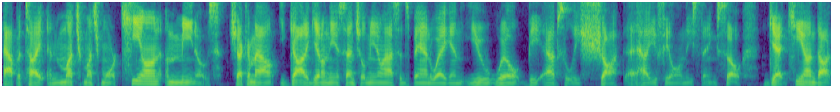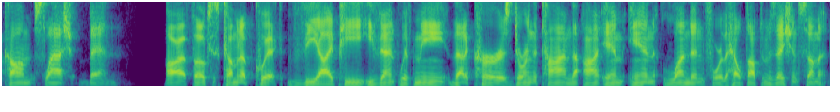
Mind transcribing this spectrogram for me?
appetite, and much, much more. Kion Aminos. Check them out. You got to get on the essential amino acids bandwagon. You will be absolutely shocked at how you feel on these things. So getkion.com slash Ben. All right, folks, it's coming up quick. VIP event with me that occurs during the time that I am in London for the Health Optimization Summit.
